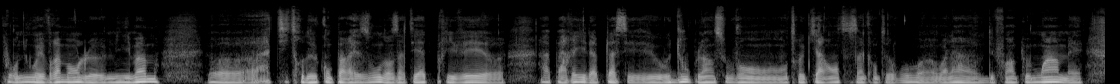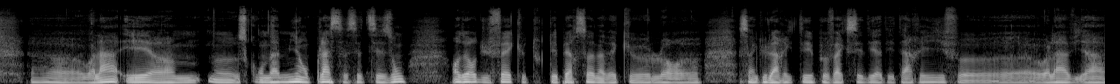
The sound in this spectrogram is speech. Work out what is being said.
pour nous, est vraiment le minimum à titre de comparaison, dans un théâtre privé euh, à Paris, la place est au double, hein, souvent entre 40 et 50 euros, euh, voilà, des fois un peu moins, mais euh, voilà. Et ce qu'on a mis en place cette saison, en dehors du fait que toutes les personnes avec leur singularité peuvent accéder à des tarifs, voilà, via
